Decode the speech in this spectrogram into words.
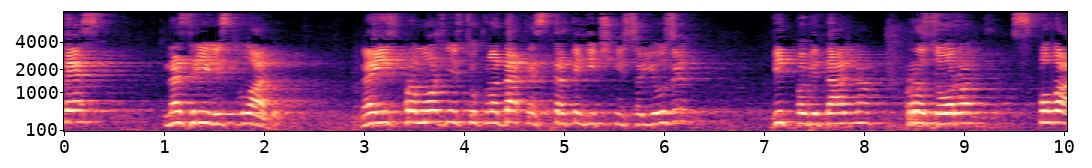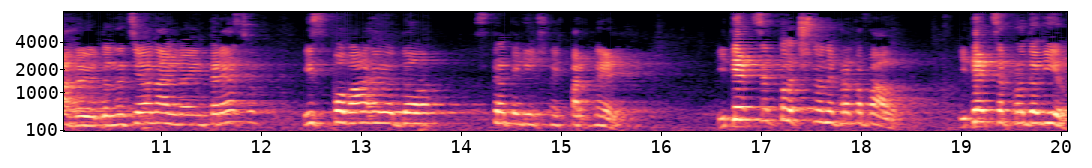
тест на зрілість влади, на її спроможність укладати стратегічні союзи відповідально, прозоро, з повагою до національного інтересу і з повагою до стратегічних партнерів. Йдеться точно не про копалу, йдеться про довіру.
